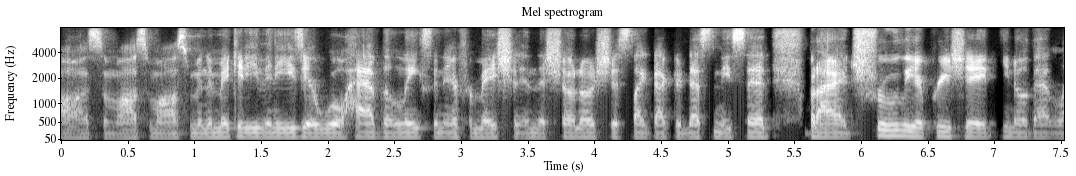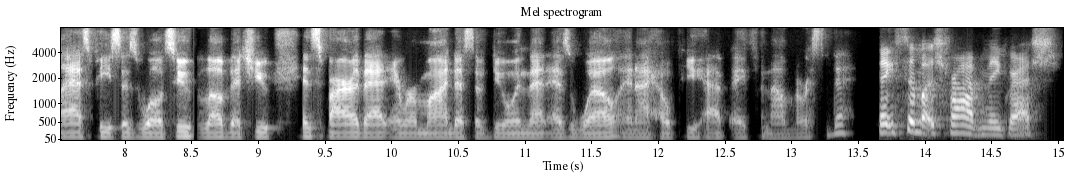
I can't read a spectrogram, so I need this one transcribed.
Awesome, awesome, awesome. And to make it even easier, we'll have the links and information in the show notes, just like Dr. Destiny said. But I truly appreciate, you know, that last piece as well, too. Love that you inspire that and remind us of doing that as well. And I hope you have a phenomenal rest of the day. Thanks so much for having me, Gresh.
